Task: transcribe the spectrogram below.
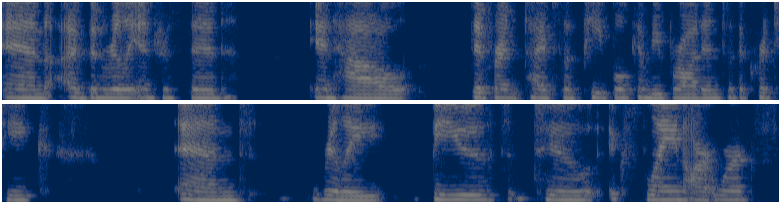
And I've been really interested in how different types of people can be brought into the critique and really be used to explain artworks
